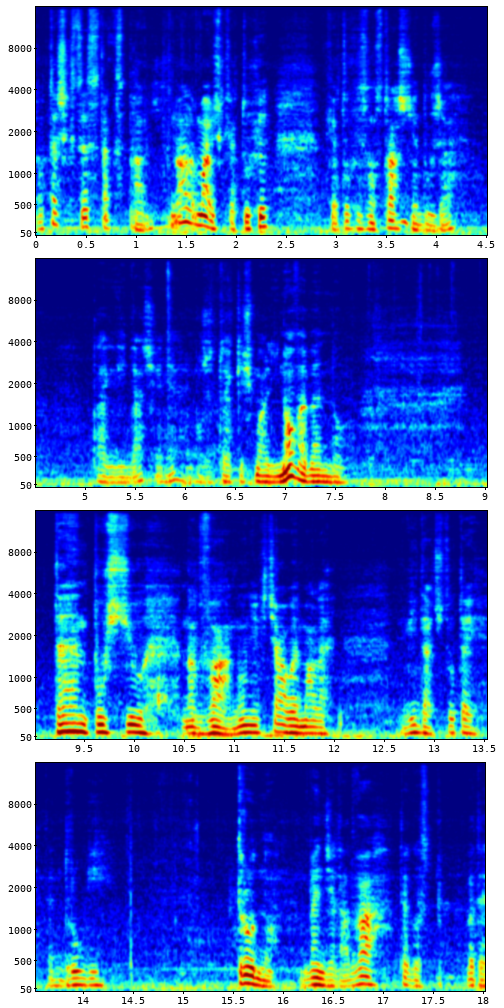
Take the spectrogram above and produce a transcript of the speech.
bo też chcę tak sprawdzić. No ale mam już kwiatuchy. Kwiatuchy są strasznie duże. Tak widać, nie? Może to jakieś malinowe będą. Ten puścił na dwa. No nie chciałem, ale widać tutaj ten drugi. Trudno. będzie na dwa, tego będę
